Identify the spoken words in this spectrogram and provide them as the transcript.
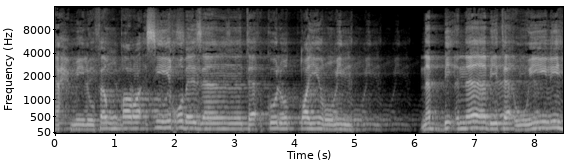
أحمل فوق رأسي خبزا تأكل الطير منه. نبئنا بتأويله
